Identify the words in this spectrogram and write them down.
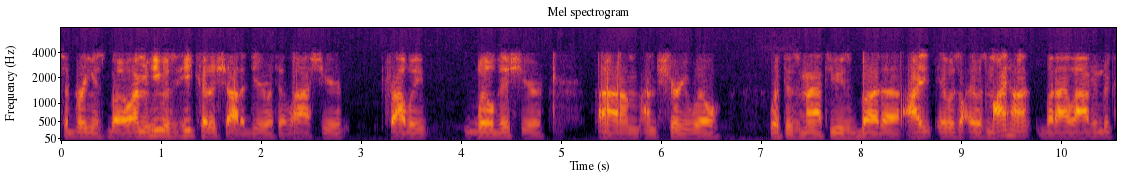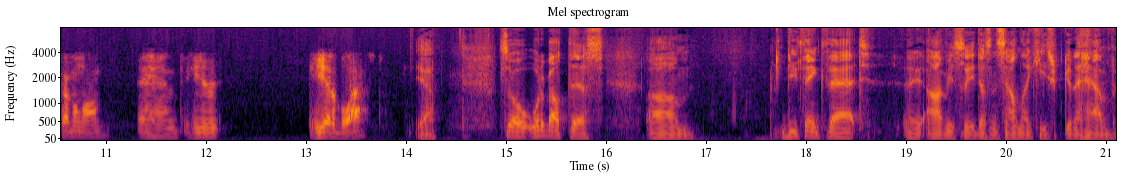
to bring his bow. I mean, he was he could have shot a deer with it last year, probably will this year. Um, I'm sure he will with his Mathews. But uh, I it was it was my hunt, but I allowed him to come along, and he he had a blast. Yeah. So, what about this? Um, do you think that obviously it doesn't sound like he's going to have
